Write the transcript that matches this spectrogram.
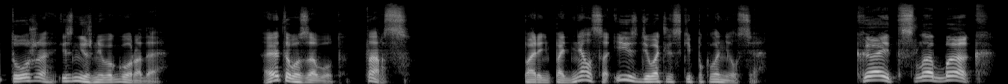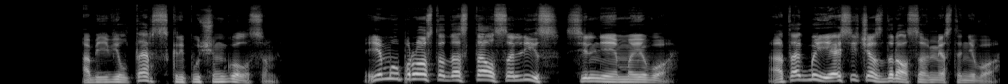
тоже из Нижнего города. Этого зовут Тарс. Парень поднялся и издевательски поклонился. — Кайт слабак! — объявил Тарс скрипучим голосом. — Ему просто достался лис сильнее моего. А так бы я сейчас дрался вместо него.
